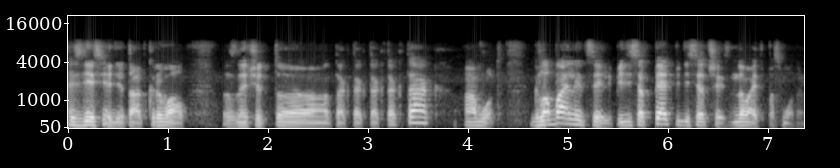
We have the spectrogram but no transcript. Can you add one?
Здесь я где-то открывал, значит, э, так, так, так, так, так. А вот, глобальные цели 55-56. Ну, давайте посмотрим.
